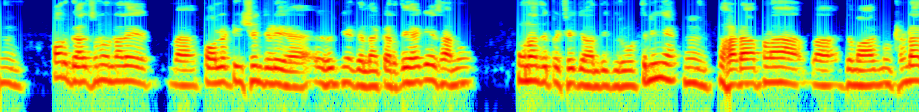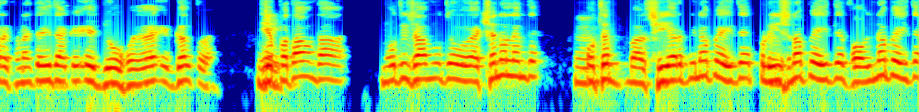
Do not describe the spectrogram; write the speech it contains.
ਹੂੰ। ਔਰ ਗੱਲ ਸੁਣੋ ਨਾਲੇ ਪੋਲੀਟੀਸ਼ੀਅਨ ਜਿਹੜੇ ਆ ਇਹੋ ਜਿਹੀਆਂ ਗੱਲਾਂ ਕਰਦੇ ਹੈਗੇ ਸਾਨੂੰ ਉਹਨਾਂ ਦੇ ਪਿੱਛੇ ਜਾਣ ਦੀ ਜ਼ਰੂਰਤ ਨਹੀਂ ਹੈ। ਸਾਡਾ ਆਪਣਾ ਦਿਮਾਗ ਨੂੰ ਠੰਡਾ ਰੱਖਣਾ ਚਾਹੀਦਾ ਕਿ ਇਹ ਜੋ ਹੋਇਆ ਇਹ ਗਲਤ ਹੋਇਆ। ਜੇ ਪਤਾ ਹੁੰਦਾ ਮੋਦੀ ਸਾਹਿਬ ਨੂੰ ਤੇ ਉਹ ਐਕਸ਼ਨ ਨਾ ਲੈਂਦੇ। ਉੱਥੇ ਸੀਆਰਪੀ ਨਾ ਭੇਜਦੇ ਪੁਲਿਸ ਨਾ ਭੇਜਦੇ ਫੌਜ ਨਾ ਭੇਜਦੇ।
